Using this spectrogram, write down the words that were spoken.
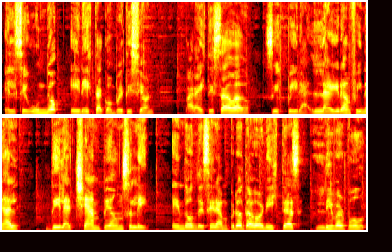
el segundo en esta competición. Para este sábado se espera la gran final de la Champions League en donde serán protagonistas Liverpool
